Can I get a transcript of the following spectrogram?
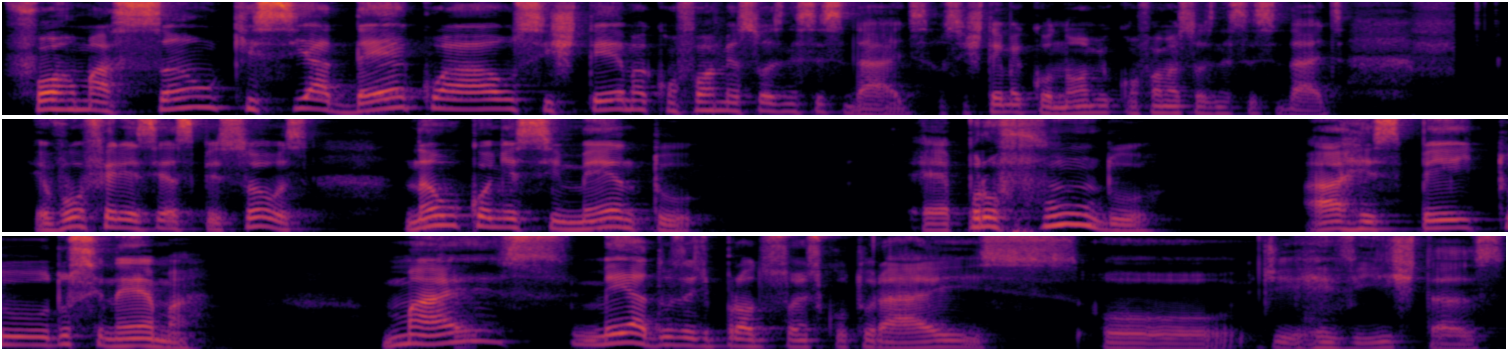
formação que se adequa ao sistema conforme as suas necessidades, o sistema econômico conforme as suas necessidades. Eu vou oferecer às pessoas não o conhecimento é, profundo a respeito do cinema, mas meia dúzia de produções culturais ou de revistas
